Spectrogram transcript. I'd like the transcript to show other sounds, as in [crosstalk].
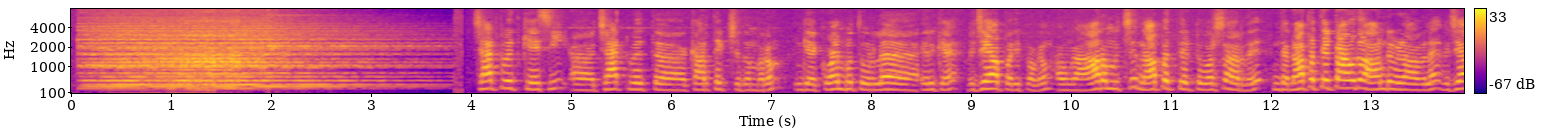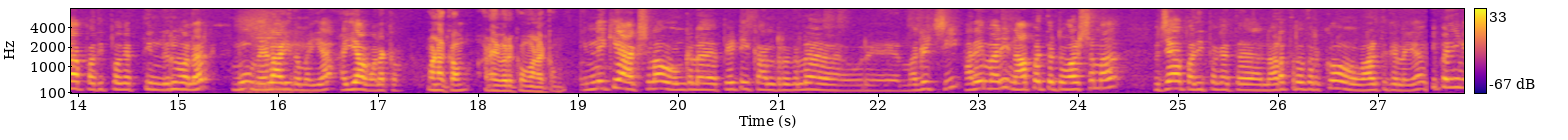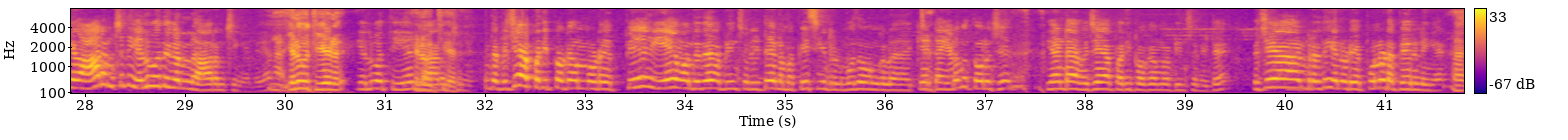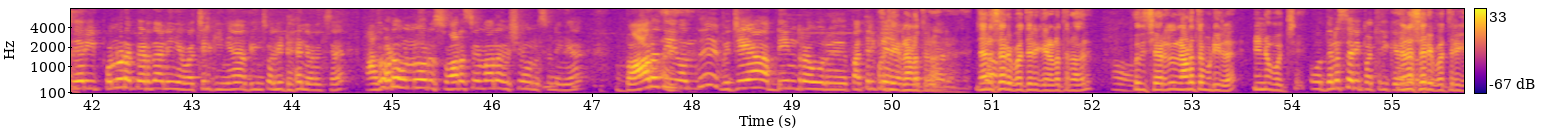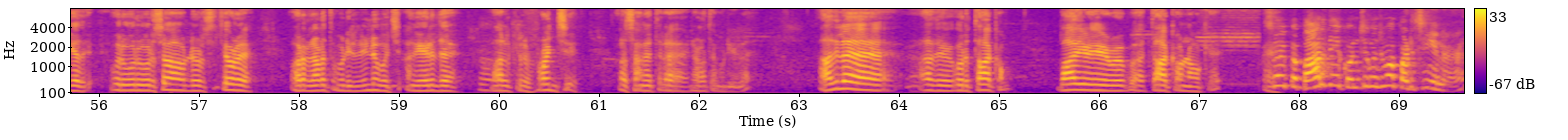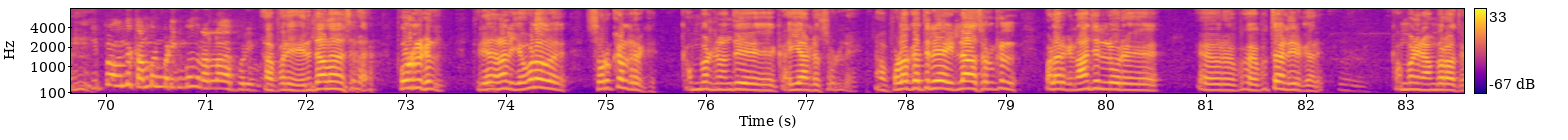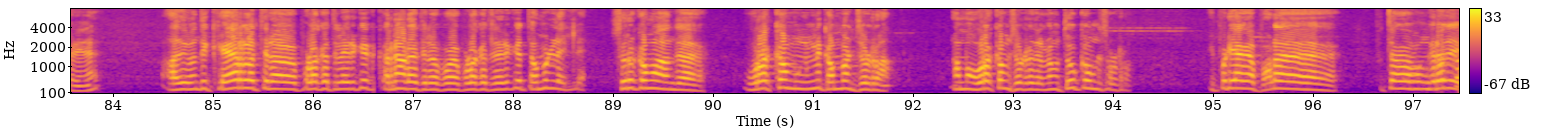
chat with KC chat with Karthik Chidambaram இங்க கோயம்புத்தூர்ல இருக்க விஜயா பதிப்பகம் அவங்க ஆரம்பிச்சு 48 எட்டு வருஷம் ஆகுது. இந்த 48வது எட்டாவது ஆண்டு விழாவில் விஜயா பதிப்பகத்தின் நிறுவனர் மு. வேலாயுதம் ஐயா. ஐயா வணக்கம். வணக்கம். அனைவருக்கும் வணக்கம். இன்னைக்கு ஆக்சுவலா உங்களை பேட்டி காண்றதுல ஒரு மகிழ்ச்சி. அதே மாதிரி 48 வருஷமா விஜயா பதிப்பகத்தை நடத்துறதற்கும் வாழ்த்துக்கள் ஐயா இப்ப நீங்க இதை ஆரம்பிச்சது எழுபதுகள்ல ஆரம்பிச்சீங்க இல்லையா? எழுபத்தி ஏழு எழுபத்தி ஏழு இந்த விஜயா பதிப்பகமோட பேர் ஏன் வந்தது அப்படின்னு சொல்லிட்டு நம்ம பேசிக்கிட்டு இருக்கும்போது உங்களை கேட்டேன் எனக்கு தோணுச்சு. ஏன்டா விஜயா பதிப்பகம் அப்படின்னு சொல்லிட்டு. விஜயான்றது என்னுடைய பொண்ணோட பேரு நீங்க. சரி பொண்ணோட பேர் தான் நீங்க வச்சிருக்கீங்க அப்படின்னு சொல்லிட்டு நினைச்சேன். அதோட இன்னொரு சுவாரஸ்யமான விஷயம் ஒன்று சொன்னீங்க. பாரதி வந்து விஜயா அப்படின்ற ஒரு பத்திரிகை நடத்தினார் தினசரி பத்திரிகை நடத்தினார் புதுச்சேரியில் நடத்த முடியல. நின்று போச்சு. ஓ தினசரி பத்திரிகை. தினசரி பத்திரிகை அது. ஒரு ஒரு வருஷம் ரெண்டு வருஷத்தோட அவரை நடத்த முடியல. நின்று போச்சு. அங்கே இருந்த வாழ்க்கையில் ஃப்ரெஞ்சு அரசாங்கத்தில் நடத்த முடியல. அதில் அது ஒரு தாக்கம். பாதி தாக்கம் நமக்கு. சோ இப்ப பாரதியை கொஞ்சம் கொஞ்சமா படிச்சீங்கன்னா இப்ப வந்து கம்பன் படிக்கும்போது நல்லா புரியும். அப்படி இருந்தாலும் சில பொருள்கள் தெரியாதனால எவ்வளவு சொற்கள் இருக்கு. கம்பன் வந்து கையாண்ட சொல். நம்ம புழக்கத்திலே இல்லாத சொற்கள் பல இருக்கு. நாஞ்சில் ஒரு ஒரு புத்தகம் எழுதியிருக்காரு. கம்பெனி நம்பராத்துவனின்னு அது வந்து கேரளத்தில் புழக்கத்தில் இருக்குது கர்நாடகத்தில் புழக்கத்தில் இருக்குது தமிழில் இல்லை. சுருக்கமாக அந்த உறக்கம்னு கம்பன் சொல்கிறான் நம்ம உறக்கம் சொல்கிறது நம்ம தூக்கம்னு சொல்கிறோம் இப்படியாக பல புத்தகங்கிறது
